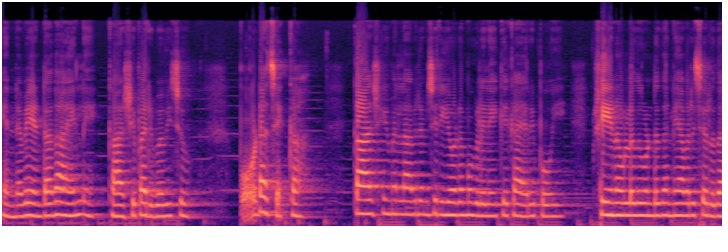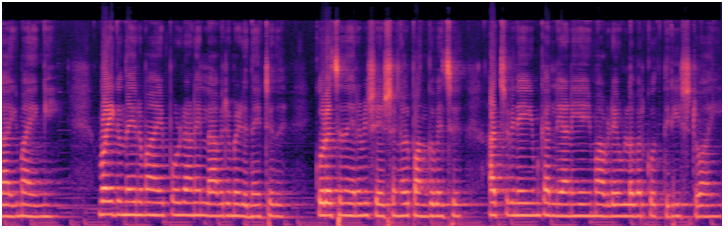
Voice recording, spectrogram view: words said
എന്നെ വേണ്ടാതായല്ലേ? കാശി പരിഭവിച്ചു. പോടാ ചെക്ക. കാശിയും എല്ലാവരും ചിരിയോടെ മുകളിലേക്ക് കയറിപ്പോയി. ക്ഷീണമുള്ളത് കൊണ്ട് തന്നെ അവർ ചെറുതായി മയങ്ങി. വൈകുന്നേരമായപ്പോഴാണ് എല്ലാവരും എഴുന്നേറ്റത്. കുറച്ചു നേരം വിശേഷങ്ങൾ പങ്കുവെച്ച് അച്ചുവിനെയും കല്യാണിയെയും അവിടെയുള്ളവർക്ക് ഒത്തിരി ഇഷ്ടമായി.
